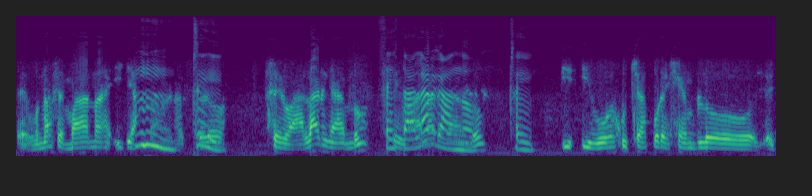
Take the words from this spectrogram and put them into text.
eh, unas semanas y ya está, Mm, sí. Pero se va alargando. Se está alargando. Sí. Y, y vos escuchás, por ejemplo, eh,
